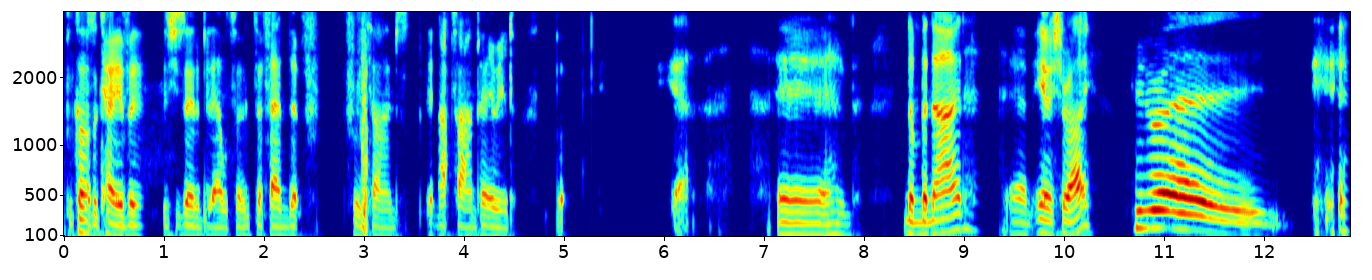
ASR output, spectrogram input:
because of COVID, she's only been able to defend it f- three times in that time period. But yeah, um, number nine, um, Io Shirai. Hooray!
